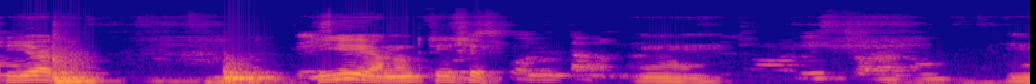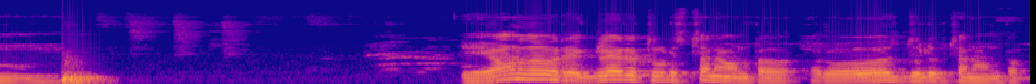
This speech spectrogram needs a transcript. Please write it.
తీయాలి. తీయి అన్నంటి తీసే. ఏముండదు రెగ్యులర్గా తుడుస్తూనే ఉంటావు రోజు దులుపుతూనే ఉంటావు.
